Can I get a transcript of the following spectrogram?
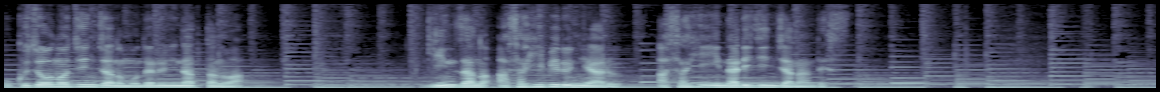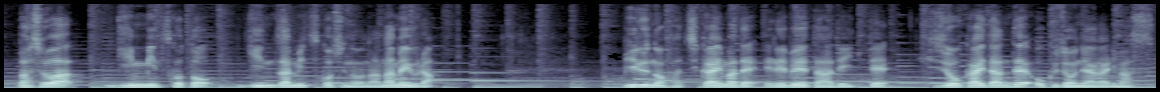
屋上の神社のモデルになったのは銀座の朝日ビルにある朝日稲荷神社なんです。場所は銀三こと銀座三越の斜め裏。ビルの8階までエレベーターで行って非常階段で屋上に上がります。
